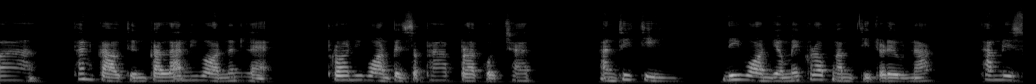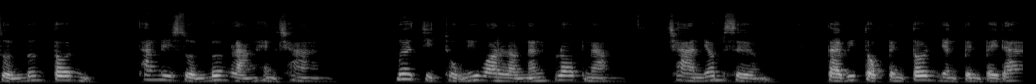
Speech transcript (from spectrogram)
ว่าท่านกล่าวถึงการละนิวรณ์นั่นแหละ เพราะนิวรณ์เป็นสภาพปรากฏชัด อันที่จริง นิวรณ์ยังไม่ครอบงำจิตเร็วนัก ทั้งในส่วนเบื้องต้น ทั้งในส่วนเบื้องหลังแห่งฌานเมื่อจิตถูกนิวรณ์เหล่านั้นครอบงำฌานย่อมเสื่อม แต่วิตกเป็นต้นยังเป็นไปได้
